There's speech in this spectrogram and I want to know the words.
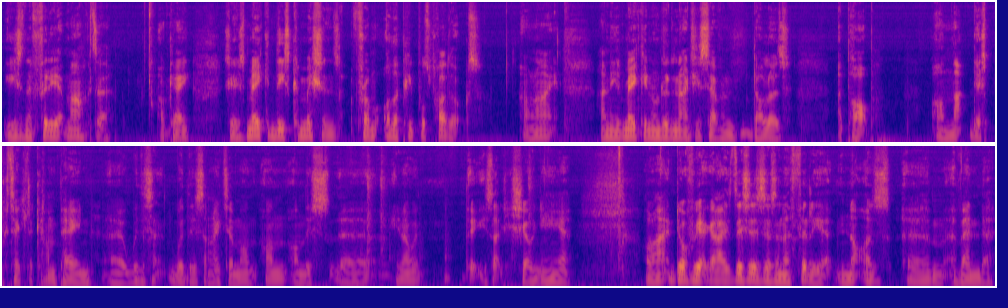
He's an affiliate marketer. Okay, so he's making these commissions from other people's products. All right, and he's making one hundred ninety-seven dollars a pop on that this particular campaign uh, with this with this item on on on this uh, you know that he's actually showing you here. All right, don't forget, guys, this is as an affiliate, not as um, a vendor.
